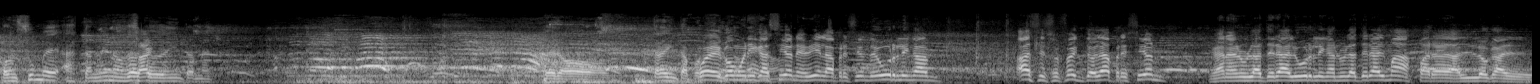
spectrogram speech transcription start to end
consume hasta menos datos Exacto. de internet. Pero 30%. Mueve menos. comunicaciones, bien la presión de Hurlingham. Hace su efecto la presión. Ganan un lateral, Hurlingham un lateral más para el local.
